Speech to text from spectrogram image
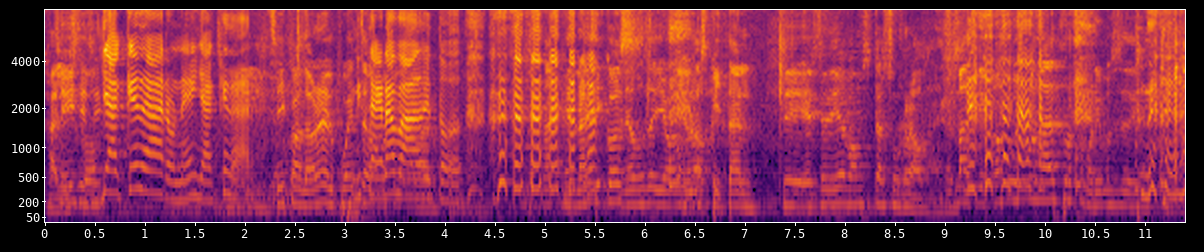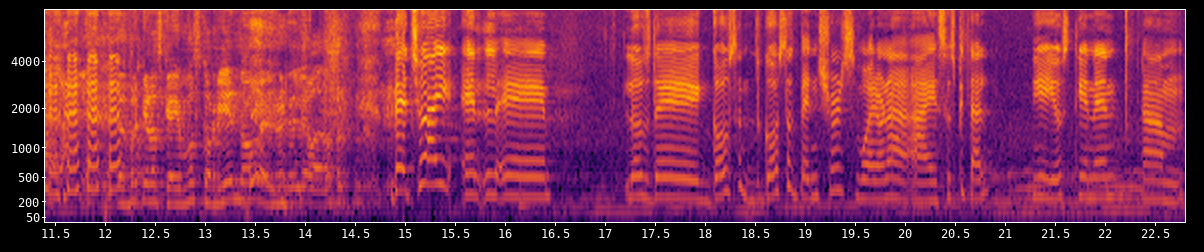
Jalisco. Sí, sí, sí. Ya quedaron, ¿eh? Ya quedaron. Sí, cuando abran el Y puente. está vamos a grabado y grabar. todo. Lunáticos de en un un hospital. Sí, ese día vamos a estar zurrados. Es más, no subimos nada es porque morimos ese día. es porque nos caímos corriendo. En el elevador. De hecho, hay el, eh, los de Ghost, Ghost Adventures fueron a, a ese hospital y ellos tienen am,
